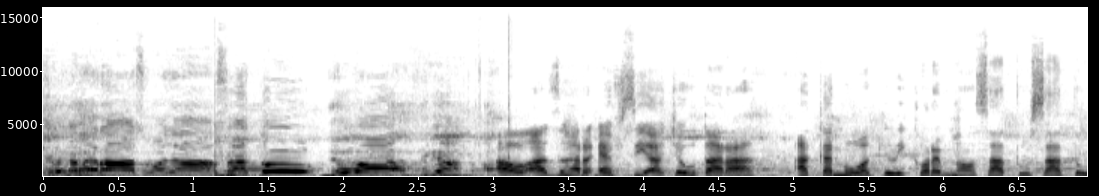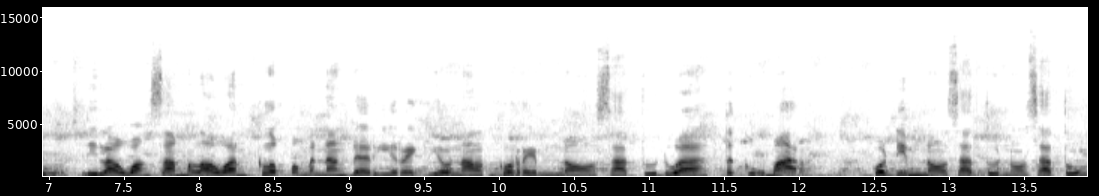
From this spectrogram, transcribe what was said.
Kamera semuanya. Satu, dua, tiga. Al Azhar FC Aceh Utara akan mewakili Korem 011. Lila Wangsa melawan klub pemenang dari regional Korem 012 Teku Umar, Kodim 0101,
